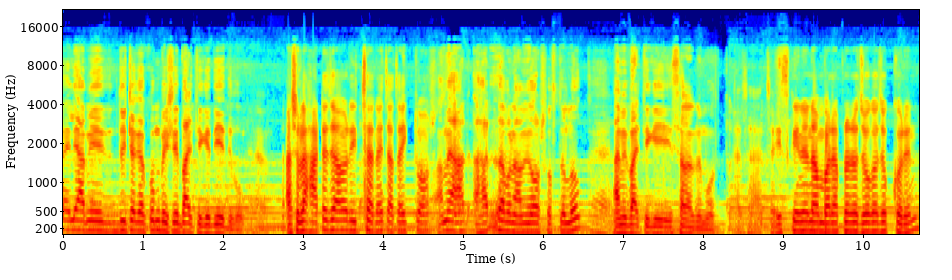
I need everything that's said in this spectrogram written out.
এলে আমি দুই টাকা কম বেশি বাড়ি থেকে দিয়ে দেবো। আসলে হাটে যাওয়ার ইচ্ছা নাই চাচা একটু আমি হাটে যাব না আমি অসুস্থ লোক। আমি বাড়ি থেকে সারানোর মত। আচ্ছা আচ্ছা স্ক্রিনের নাম্বারে আপনারা যোগাযোগ করেন।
